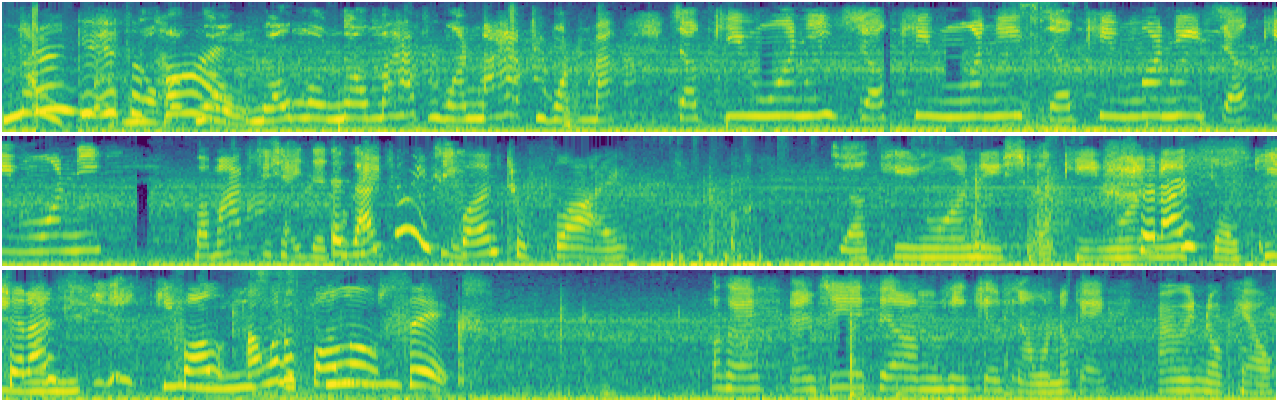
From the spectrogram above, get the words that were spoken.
No, Dang it, it's a no, tie. no, no, no, no, my happy one, my happy one, my silky oney, silky oney, silky oney, silky oney. But my happy say this. It's okay? actually See, fun to fly. Silky oney, silky oney, Should I- should I Follow, oney, I'm gonna follow six. Okay, and see if um he kills someone. Okay, I mean no kill.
